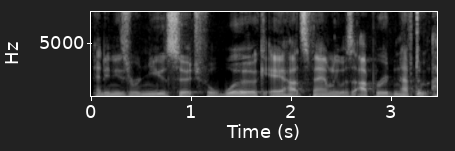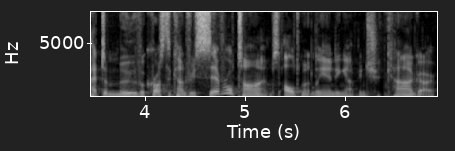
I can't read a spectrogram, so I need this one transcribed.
And in his renewed search for work, Earhart's family was uprooted and have to, had to move across the country several times, ultimately ending up in Chicago.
